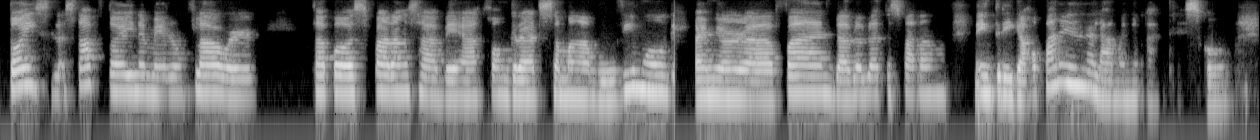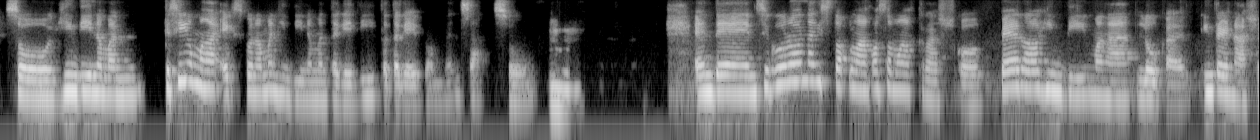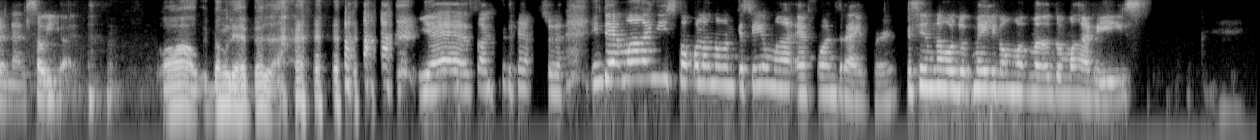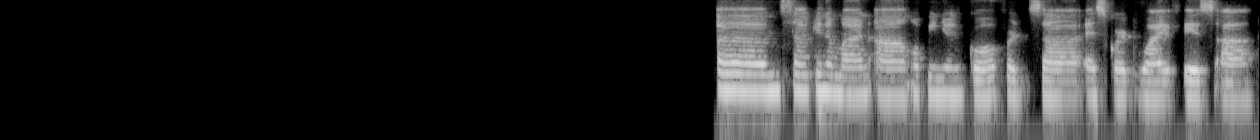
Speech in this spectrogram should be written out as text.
toys, stuffed toy na merong flower. Tapos parang sabi, ah, congrats sa mga movie mo. I'm your uh, fan, blah, blah, blah. Tapos parang naintriga ako, paano yun nalaman yung address ko? So, hindi naman, kasi yung mga ex ko naman, hindi naman taga dito, taga ibang bansa. So, mm-hmm. And then, siguro nag-stock lang ako sa mga crush ko. Pero hindi mga local, international. So, yun. Wow, ibang level ah. yes, ang international. Hindi, mga ini-stock ko lang naman kasi yung mga F1 driver. Kasi yung nahulog, mahilig akong manood ng mga race. Um, sa akin naman, ang opinion ko for sa escort wife is uh,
